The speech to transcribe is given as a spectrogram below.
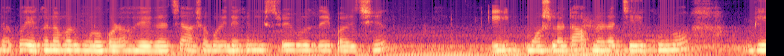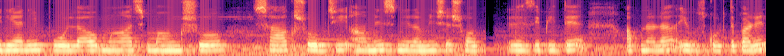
দেখো, এখানে আমার গুঁড়ো করা হয়ে গেছে। আশা করি দেখে নিশ্চয়ই বুঝতেই পারছেন। এই মশলাটা আপনারা যে কোনো বিরিয়ানি, পোলাও, মাছ, মাংস, শাক, সবজি, আমিষ, নিরামিষে সব রেসিপিতে আপনারা ইউজ করতে পারেন।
